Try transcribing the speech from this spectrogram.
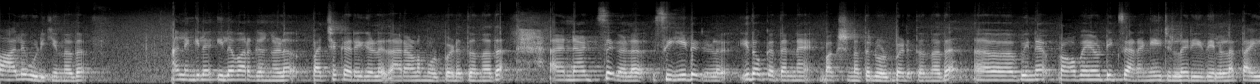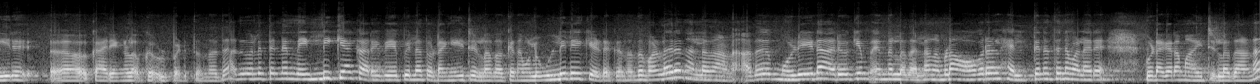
പാൽ കുടിക്കുന്നത്. അല്ലെങ്കിൽ ഇലവർഗങ്ങൾ പച്ചക്കറികൾ ധാരാളം ഉൾപ്പെടുത്തുന്നത് നട്ട്സുകൾ സീഡുകൾ ഇതൊക്കെ തന്നെ ഭക്ഷണത്തിൽ ഉൾപ്പെടുത്തുന്നത്. പിന്നെ പ്രോബയോട്ടിക്സ് അടങ്ങിയിട്ടുള്ള രീതിയിലുള്ള തൈര് കാര്യങ്ങളൊക്കെ ഉൾപ്പെടുത്തുന്നത്. അതുപോലെ തന്നെ നെല്ലിക്ക കറിവേപ്പില തുടങ്ങിയിട്ടുള്ളതൊക്കെ നമ്മൾ ഉള്ളിലേക്ക് എടുക്കുന്നത് വളരെ നല്ലതാണ്. അത് മൊഴിയുടെ ആരോഗ്യം എന്നുള്ളതല്ല നമ്മുടെ ഓവറോൾ ഹെൽത്തിന് തന്നെ വളരെ ഗുണകരമായിട്ടുള്ളതാണ്.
